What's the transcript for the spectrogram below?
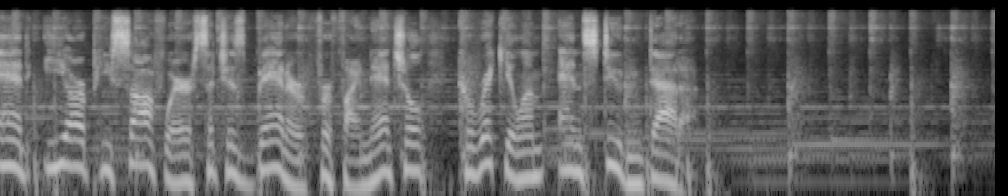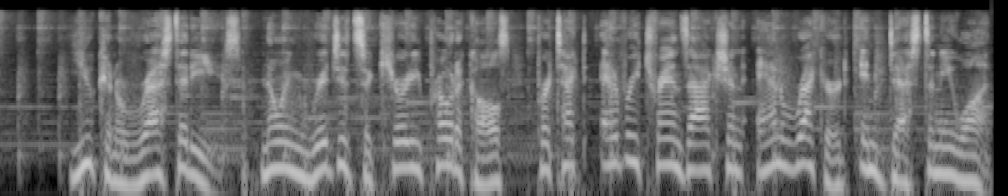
and ERP software such as Banner for financial, curriculum, and student data you can rest at ease knowing rigid security protocols protect every transaction and record in Destiny One.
